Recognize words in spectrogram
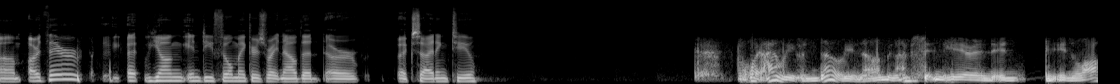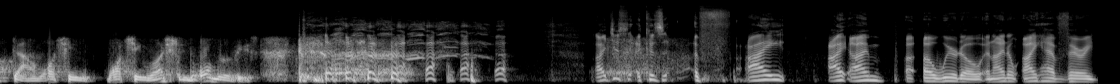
Um, are there uh, young indie filmmakers right now that are exciting to you? Boy, I don't even know. You know, I mean, I'm sitting here in, in in lockdown watching watching Russian war movies. I just because I I I'm a weirdo and I don't I have very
